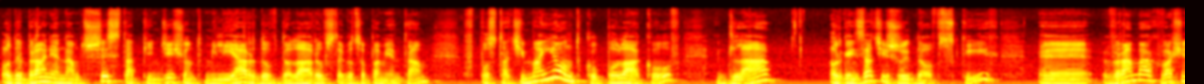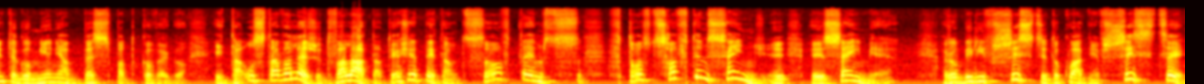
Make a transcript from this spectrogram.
odebrania nam 350 miliardów dolarów, z tego co pamiętam, w postaci majątku Polaków dla organizacji żydowskich e, w ramach właśnie tego mienia bezspadkowego. I ta ustawa leży dwa lata. To ja się pytam, co w tym, w to, co w tym sędzi, e, Sejmie robili wszyscy, dokładnie wszyscy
